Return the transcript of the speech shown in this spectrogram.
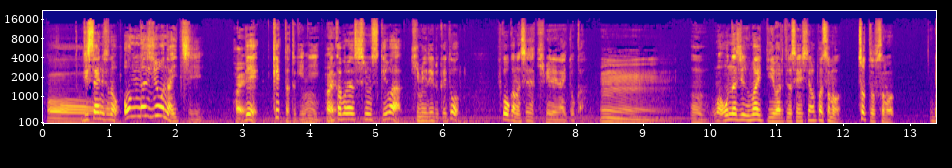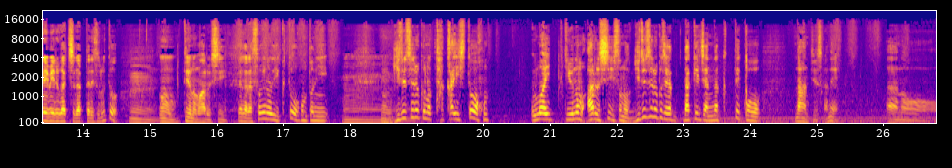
実際にその同じような位置はい。で蹴った時にはい。中村俊輔は決めれるけど、福岡の選手は決めれないとか、うーん。うん。まあ、同じうまいって言われてる選手はやっぱりそのちょっとそのレベルが違ったりすると、うん。うん、っていうのもあるし。だからそういうのでいくと本当に、ううん。ん。技術力の高い人はほんうまいっていうのもあるしその技術力じゃだけじゃなくてこうなんていうんですかね。あの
